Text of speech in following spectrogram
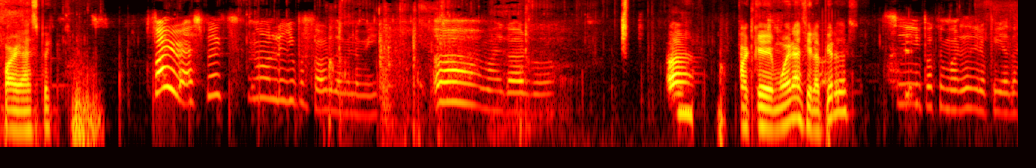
Fire aspect. Fire aspect. No, Luigi, por favor, dámelo a mí. Oh my god, bro. Ah, para que mueras y la pierdas. Sí, para que muerdas de la pillada.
